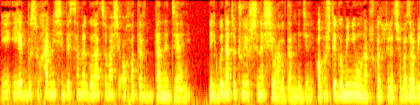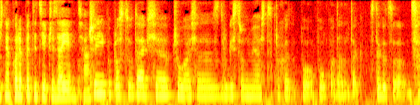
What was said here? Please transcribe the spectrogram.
i, i jakby słuchanie siebie samego, na co ma się ochotę w dany dzień jakby na to czujesz się na siłach w dany dzień. Oprócz tego minimum na przykład, które trzeba zrobić na korepetycje czy zajęcia. Czyli po prostu tak jak się czułaś, ale z drugiej strony miałaś to trochę po, poukładane, tak? Z tego, co, co,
